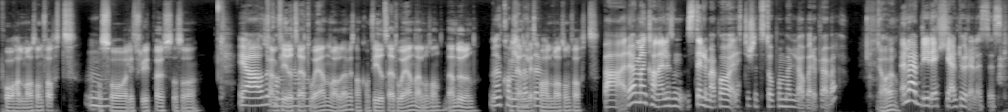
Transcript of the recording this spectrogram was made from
på halvmaratonfart, Mm. og så litt flytpause, og så Ja, og så kommer jo 5-4-3-2-1, var det det? Vi snakket om 4-3-2-1 eller noe sånt, den duren. Men nå kommer Kjenne litt dette på halvmaratonfart. været. Men kan jeg liksom stille meg på rett og slett stå på mølla og bare prøve? Ja, ja. Eller blir det helt urealistisk?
